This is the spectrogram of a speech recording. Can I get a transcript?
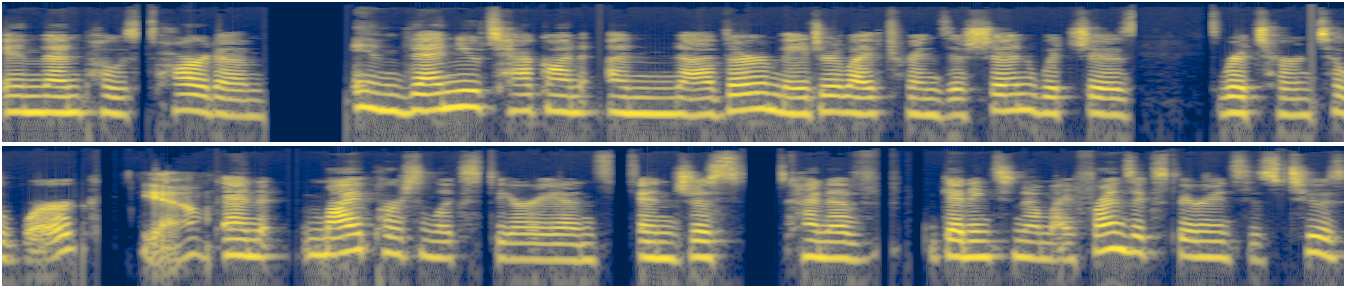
and then postpartum. And then you tack on another major life transition, which is return to work. Yeah. And my personal experience and just kind of getting to know my friends' experiences too is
